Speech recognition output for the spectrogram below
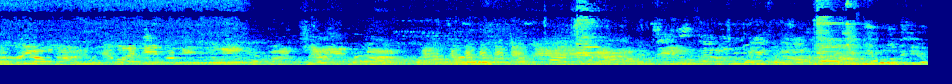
You People over here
